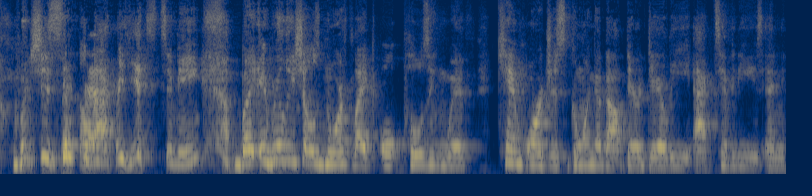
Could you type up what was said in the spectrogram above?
which is hilarious to me. But it really shows North like posing with Kim or just going about their daily activities and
